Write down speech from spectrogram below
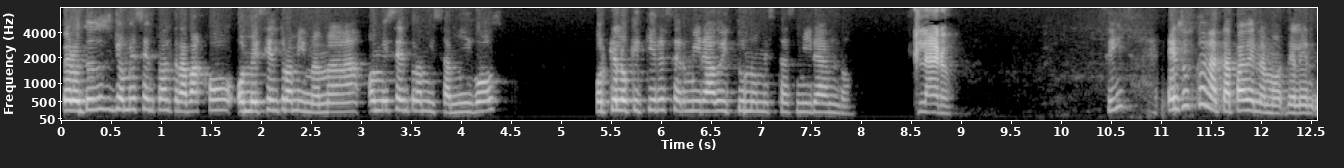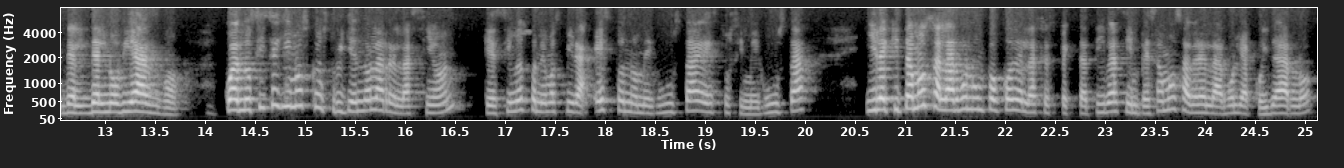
pero entonces yo me centro al trabajo, o me centro a mi mamá, o me centro a mis amigos, porque lo que quiero es ser mirado y tú no me estás mirando. Claro. ¿Sí? Eso es con la etapa del, del noviazgo. Cuando sí seguimos construyendo la relación, que si nos ponemos, mira, esto no me gusta, esto sí me gusta, y le quitamos al árbol un poco de las expectativas y empezamos a ver el árbol y a cuidarlo,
